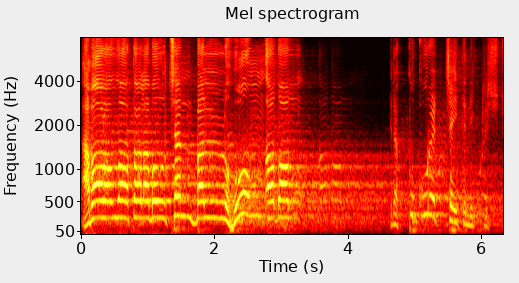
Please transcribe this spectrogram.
আবার আল্লাহ তাআলা বলছেন বালহুম আদল। এটা কুকুরের চাইতে নিকৃষ্ট।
